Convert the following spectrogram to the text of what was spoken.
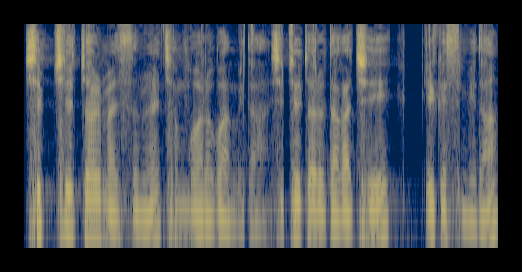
17절 말씀을 참고하라고 합니다. 17절을 다 같이 읽겠습니다.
